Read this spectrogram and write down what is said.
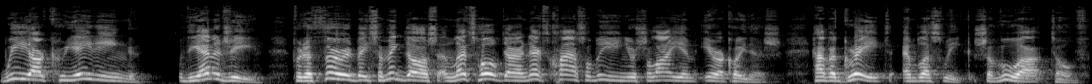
we are creating the energy for the third base of Hamikdash, and let's hope that our next class will be in Yerushalayim Ira Kodesh. Have a great and blessed week. Shavua Tov.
